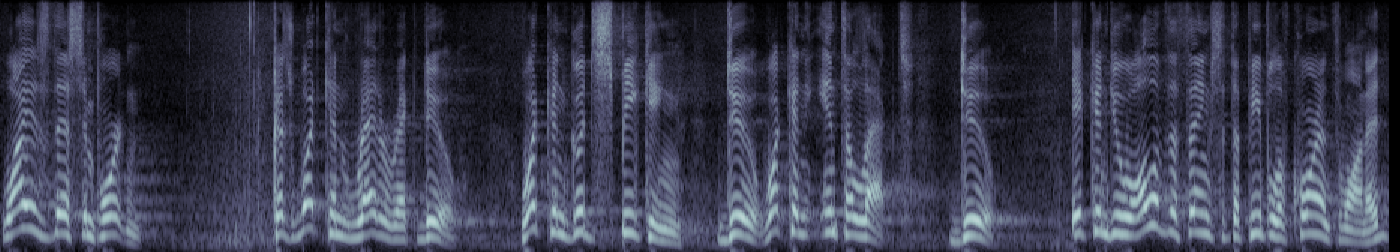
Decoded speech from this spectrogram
Why is this important? Because what can rhetoric do? What can good speaking do? What can intellect do? It can do all of the things that the people of Corinth wanted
